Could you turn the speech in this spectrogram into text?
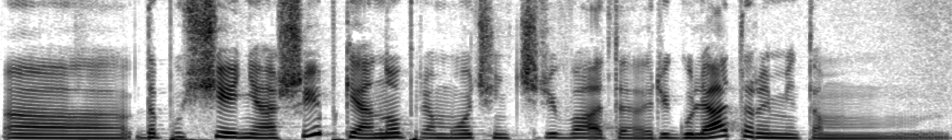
э, допущение ошибки, оно прям очень чревато регуляторами, там,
